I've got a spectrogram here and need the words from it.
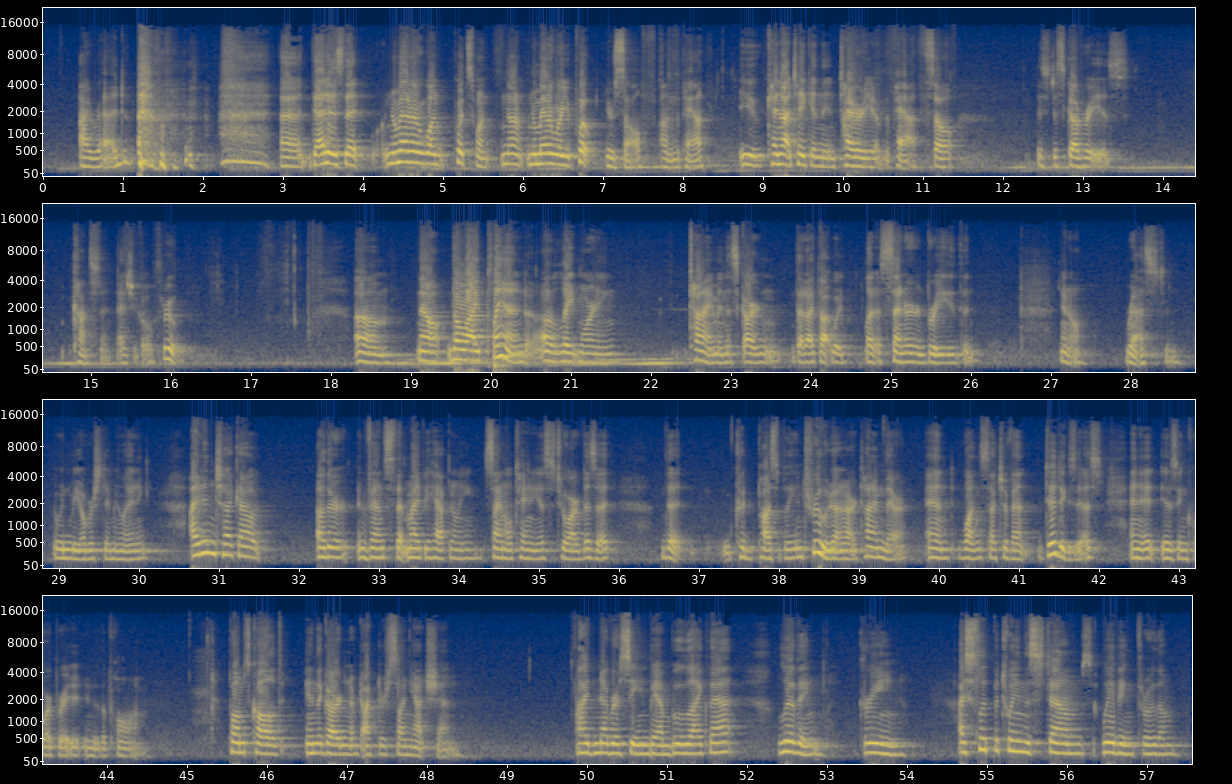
I read. uh, that is that no matter one puts one, no, no matter where you put yourself on the path, you cannot take in the entirety of the path. So this discovery is constant as you go through. Um, now, though I planned a late morning time in this garden that I thought would let us center and breathe and, you know, rest and it wouldn't be overstimulating. I didn't check out other events that might be happening simultaneous to our visit that could possibly intrude on our time there. And one such event did exist, and it is incorporated into the poem. The poem's called In the Garden of Dr. Sun Yat sen. I'd never seen bamboo like that, living, green. I slipped between the stems, weaving through them.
